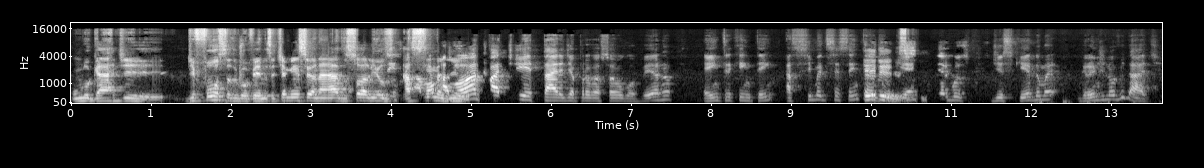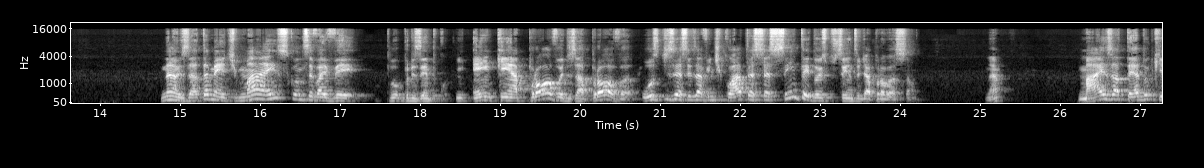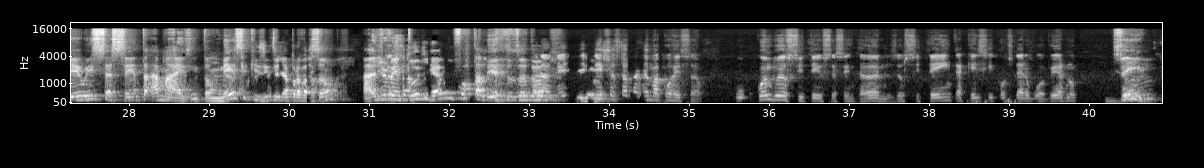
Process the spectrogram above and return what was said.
um lugar de, de força do governo. Você tinha mencionado só ali os acima a de. A maior fatia etária de aprovação ao governo é entre quem tem acima de 60 anos, Isso. que é, em termos de esquerda, uma grande novidade. Não, exatamente. Mas quando você vai ver, por, por exemplo, em quem aprova ou desaprova, os 16 a 24 é 62% de aprovação. Né? Mais até do que os 60 a mais. Então, nesse quesito de aprovação, a juventude só... é um fortaleza do. deixa eu só fazer uma correção quando eu citei os 60 anos, eu citei entre aqueles que consideram o governo Sim.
